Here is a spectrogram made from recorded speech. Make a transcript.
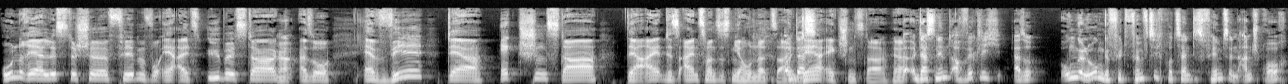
unrealistische Filme, wo er als Übelstar, ja. also er will der Actionstar der, des 21. Jahrhunderts sein. Das, der Actionstar. Ja. Das nimmt auch wirklich, also ungelogen, gefühlt 50 Prozent des Films in Anspruch.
